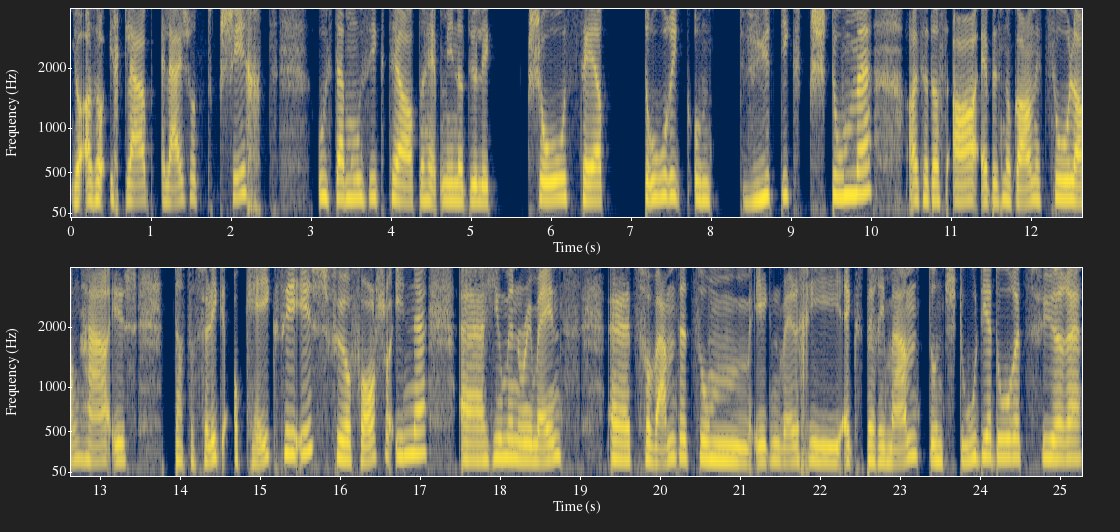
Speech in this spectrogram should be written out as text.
Ja, also ich glaube, allein schon die Geschichte aus dem Musiktheater hat mich natürlich schon sehr traurig und wütig gestummen. Also, dass A, eben es noch gar nicht so lang her ist, dass das völlig okay war ist für ForscherInnen, äh, Human Remains äh, zu verwenden, um irgendwelche Experimente und Studien durchzuführen.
